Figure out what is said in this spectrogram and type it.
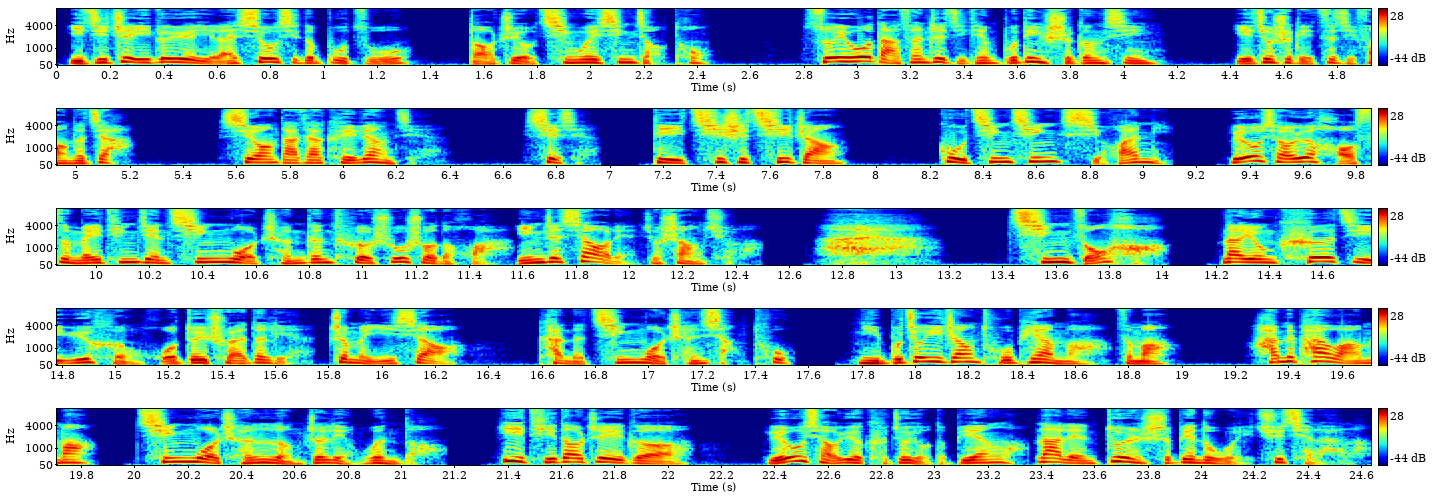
以及这一个月以来休息的不足，导致有轻微心绞痛，所以我打算这几天不定时更新，也就是给自己放个假。希望大家可以谅解，谢谢。第七十七章，顾青青喜欢你。刘小月好似没听见清墨尘跟特殊说的话，迎着笑脸就上去了。哎呀，青总好，那用科技与狠活堆出来的脸，这么一笑，看得清墨尘想吐。你不就一张图片吗？怎么还没拍完吗？清墨尘冷着脸问道。一提到这个，刘小月可就有的编了，那脸顿时变得委屈起来了。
